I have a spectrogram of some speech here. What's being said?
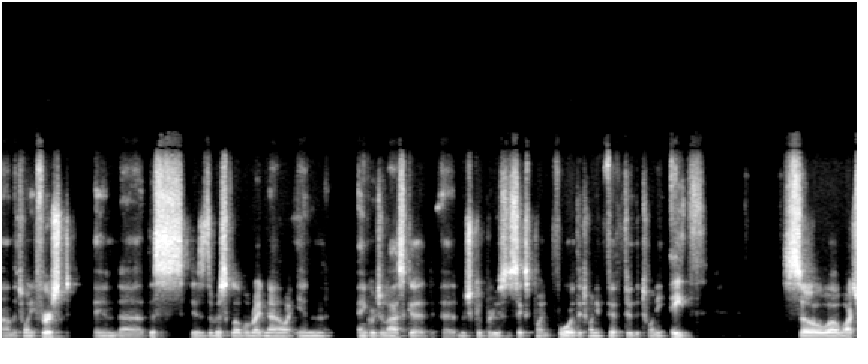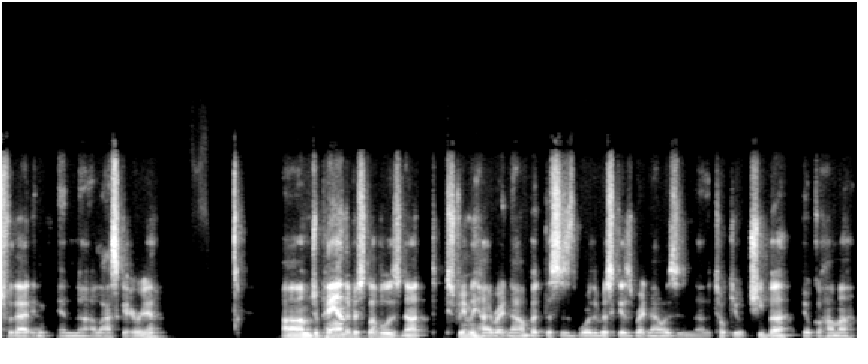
on the 21st. And uh, this is the risk level right now in Anchorage, Alaska, uh, which could produce a 6.4 the 25th through the 28th. So uh, watch for that in, in uh, Alaska area. Um, Japan, the risk level is not extremely high right now, but this is where the risk is right now is in uh, the Tokyo, Chiba, Yokohama,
